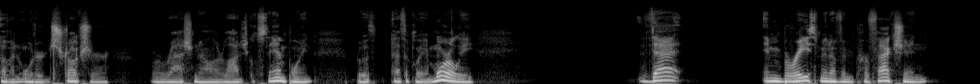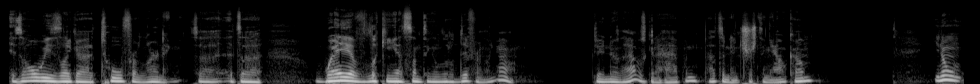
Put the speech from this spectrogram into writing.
of an ordered structure or rational or logical standpoint, both ethically and morally. That embracement of imperfection is always like a tool for learning. It's a it's a way of looking at something a little different. Like, oh, didn't know that was going to happen. That's an interesting outcome you don't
